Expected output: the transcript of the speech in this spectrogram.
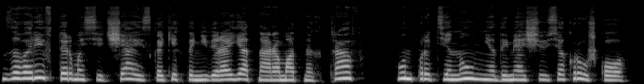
Заварив в термосе чай из каких-то невероятно ароматных трав, он протянул мне дымящуюся кружку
